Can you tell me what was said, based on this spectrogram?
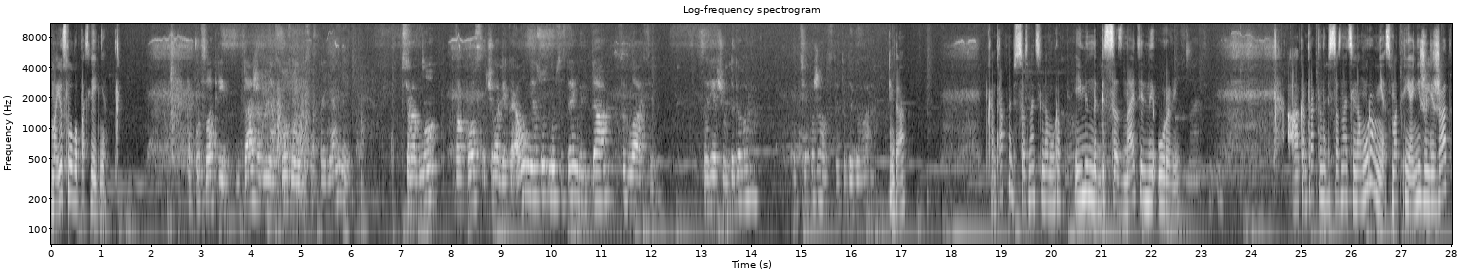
Мое слово последнее. Так вот смотри, даже в неосознанном состоянии все равно вопрос у человека. А он в неосознанном состоянии говорит, да, согласен. Смотри, о чем? Договора. Вот тебе, пожалуйста, это договора. Да. Контракт на бессознательном уровне. Именно бессознательный уровень. А контракты на бессознательном уровне, смотри, они же лежат,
